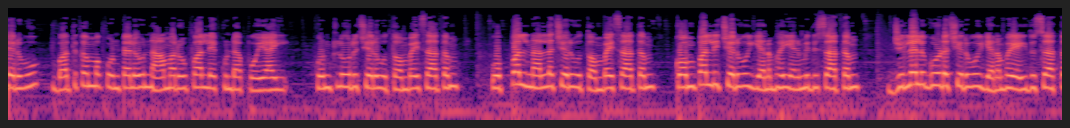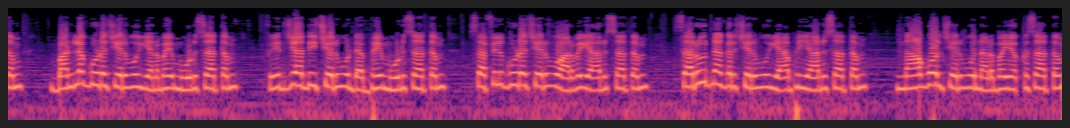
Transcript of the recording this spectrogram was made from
చెరువు బతుకమ్మ కుంటలు నామరూపాలు లేకుండా పోయాయి. కుంట్లూరు చెరువు తొంభై శాతం ఉప్పల్ నల్ల చెరువు తొంభై శాతం కొంపల్లి చెరువు ఎనభై ఎనిమిది శాతం జిల్లెలగూడ చెరువు ఎనభై ఐదు శాతం బండ్లగూడ చెరువు ఎనభై మూడు శాతం ఫిర్జాది చెరువు డెబ్బై మూడు శాతం సఫిల్గూడ చెరువు అరవై ఆరు శాతం సరూర్ నగర్ చెరువు యాభై ఆరు శాతం నాగోల్ చెరువు నలభై ఒక్క శాతం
